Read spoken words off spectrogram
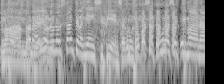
Mamma Vabbè, mia, io io non- nonostante la mia insipienza, comunque ho passato una settimana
